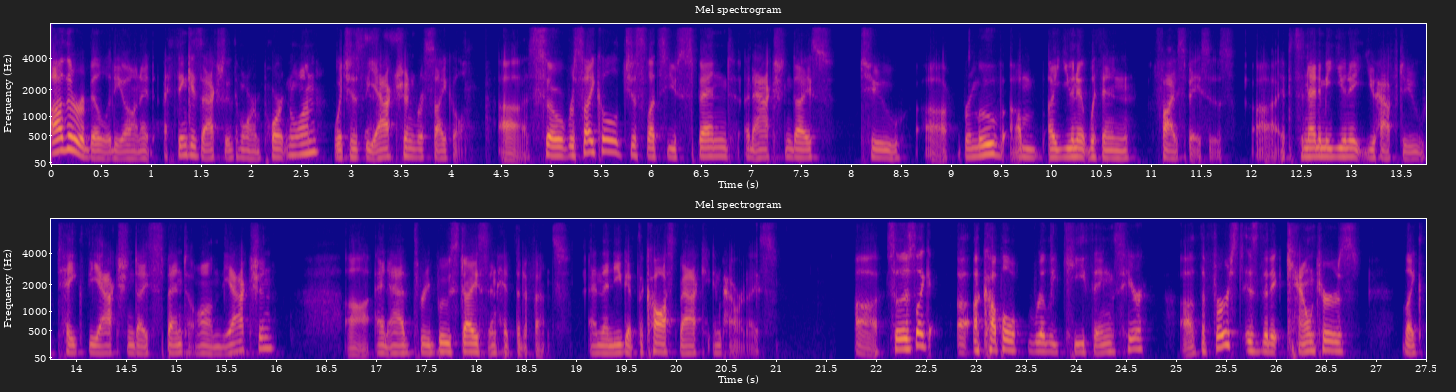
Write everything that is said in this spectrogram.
other ability on it, I think, is actually the more important one, which is the action recycle. Uh, so recycle just lets you spend an action dice to uh, remove um, a unit within five spaces. Uh, if it's an enemy unit, you have to take the action dice spent on the action uh, and add three boost dice and hit the defense. And then you get the cost back in power dice. Uh, so there's like a, a, couple really key things here. Uh, the first is that it counters like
